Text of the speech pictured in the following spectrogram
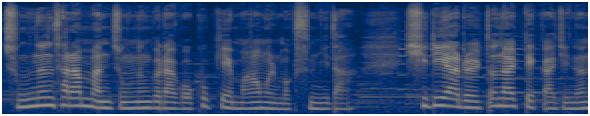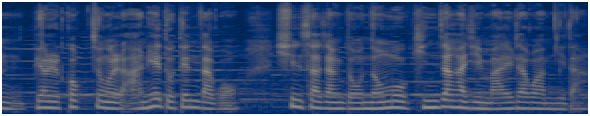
죽는 사람만 죽는 거라고 굳게 마음을 먹습니다. 시리아를 떠날 때까지는 별 걱정을 안 해도 된다고 신사장도 너무 긴장하지 말자고 합니다.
